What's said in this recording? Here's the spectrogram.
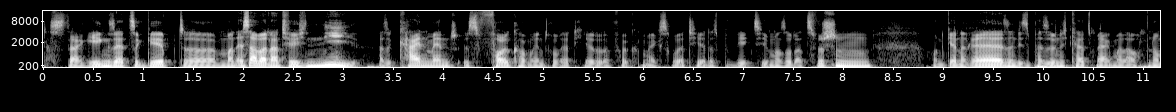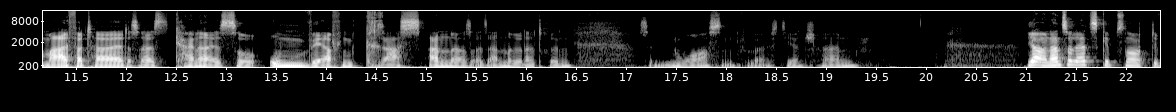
dass es da Gegensätze gibt. Äh, man ist aber natürlich nie, also kein Mensch ist vollkommen introvertiert oder vollkommen extrovertiert. Das bewegt sich immer so dazwischen. Und generell sind diese Persönlichkeitsmerkmale auch normal verteilt. Das heißt, keiner ist so umwerfend krass anders als andere da drin. Das sind Nuancen vielleicht, die entscheiden. Ja, und dann zuletzt gibt es noch die,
